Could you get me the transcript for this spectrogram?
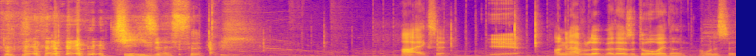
Jesus. ah, exit. Yeah. I'm gonna have a look, but there was a doorway though. I want to see.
